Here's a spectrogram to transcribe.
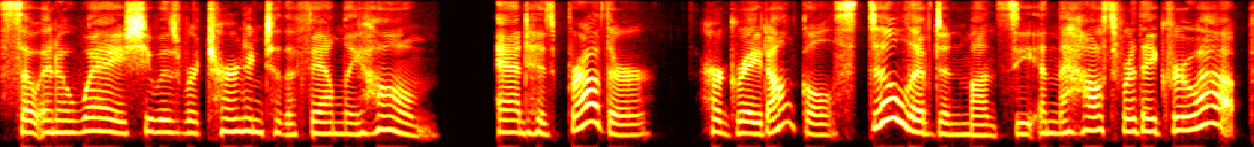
So, in a way, she was returning to the family home. And his brother, her great uncle, still lived in Muncie in the house where they grew up.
